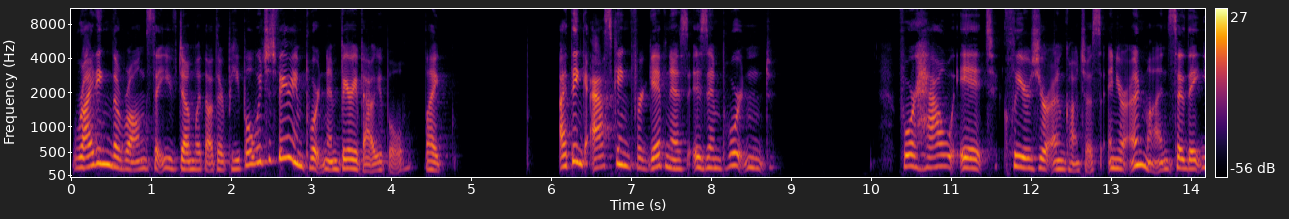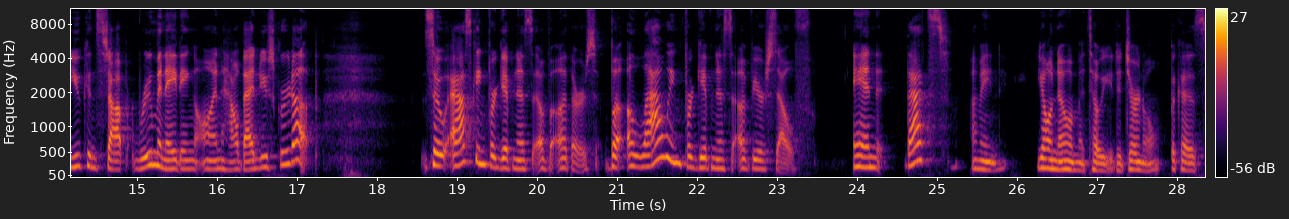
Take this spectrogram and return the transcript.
righting the wrongs that you've done with other people, which is very important and very valuable. Like, I think asking forgiveness is important for how it clears your own conscious and your own mind so that you can stop ruminating on how bad you screwed up. So, asking forgiveness of others, but allowing forgiveness of yourself. And that's, I mean, y'all know I'm going to tell you to journal because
